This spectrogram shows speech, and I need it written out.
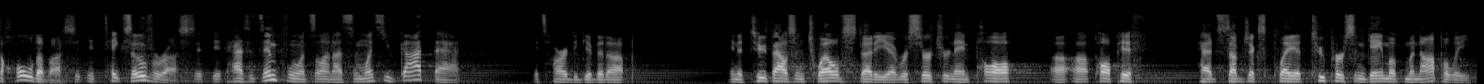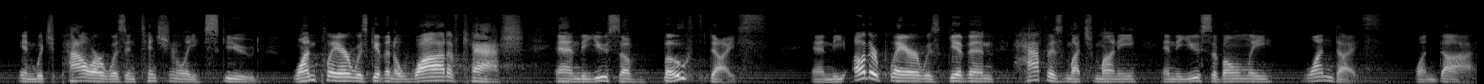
a hold of us. It, it takes over us. It, it has its influence on us. And once you've got that, it's hard to give it up. In a 2012 study, a researcher named Paul, uh, uh, Paul Piff had subjects play a two person game of Monopoly in which power was intentionally skewed. One player was given a wad of cash and the use of both dice, and the other player was given half as much money and the use of only one dice, one die.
